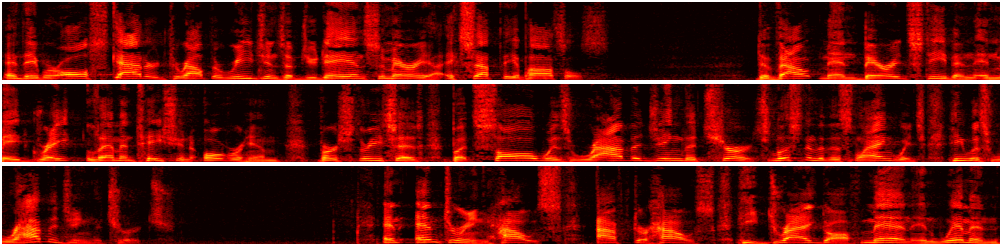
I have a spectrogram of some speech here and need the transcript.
and they were all scattered throughout the regions of Judea and Samaria, except the apostles. Devout men buried Stephen and made great lamentation over him. Verse 3 says, But Saul was ravaging the church. Listen to this language. He was ravaging the church. And entering house after house, he dragged off men and women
